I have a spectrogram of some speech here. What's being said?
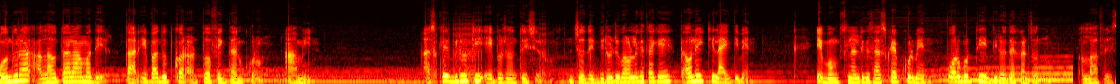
বন্ধুরা, আল্লাহ তালা আমাদের তার ইবাদত করার তৌফিক দান করুন। আমিন। আজকের ভিডিওটি এই পর্যন্তই ছিল। যদি ভিডিওটি ভালো লেগে থাকে, তাহলে একটি লাইক দিবেন এবং চ্যানেলটিকে সাবস্ক্রাইব করবেন পরবর্তী ভিডিও দেখার জন্য। আল্লাহ হাফিজ।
